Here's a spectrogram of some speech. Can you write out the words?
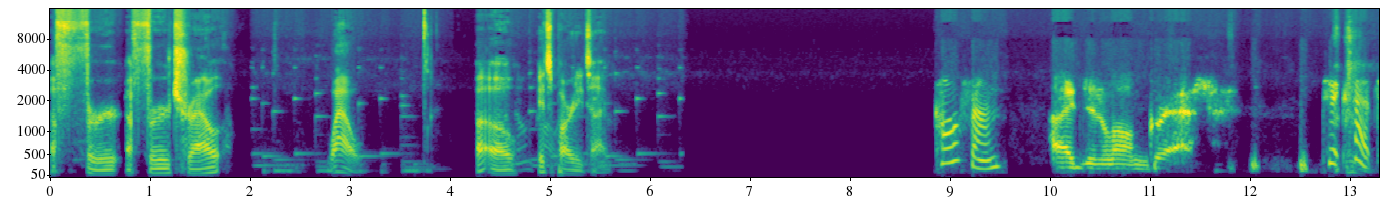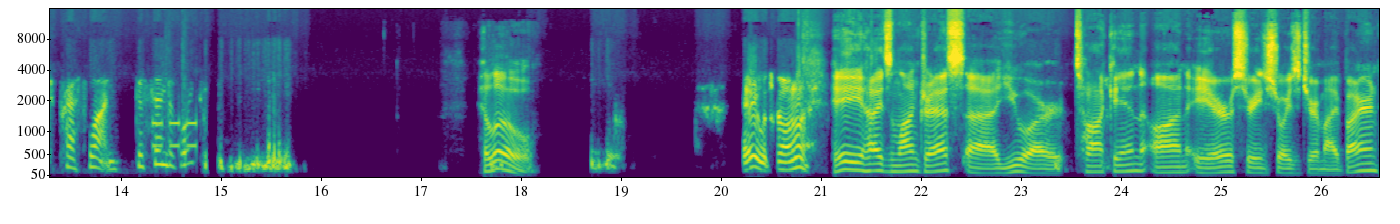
a fur, a fur trout. Wow. Uh oh, it's party time. Call from hides in long grass. to accept, press 1. To send a voice Hello. Hey, what's going on? Hey, Hides in Long Grass. Uh, you are talking on air, Strange Stories of Jeremiah Byron,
